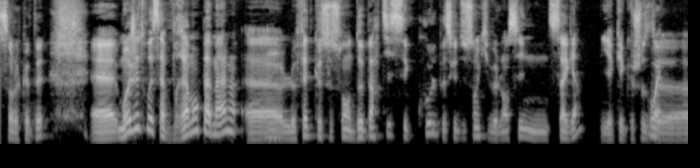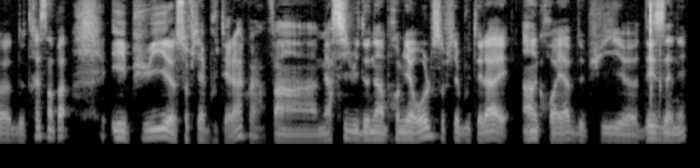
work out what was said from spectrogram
sur le côté. Euh, moi, j'ai trouvé ça vraiment pas mal. Euh, mm. Le fait que ce soit en deux parties, c'est cool parce que tu sens qu'il veut lancer une saga. Il y a quelque chose de, très sympa. Et puis, euh, Sofia Boutella, quoi. Enfin, merci de lui donner un premier rôle. Sofia Boutella est incroyable depuis des années.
